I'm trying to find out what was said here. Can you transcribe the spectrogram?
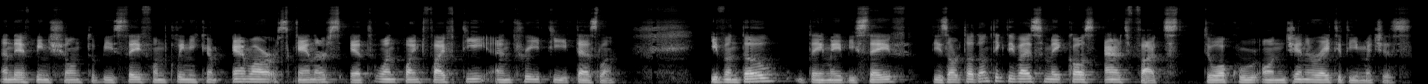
and have been shown to be safe on clinical MR scanners at 1.5T and 3T Tesla. Even though they may be safe, these orthodontic devices may cause artifacts to occur on generated images.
